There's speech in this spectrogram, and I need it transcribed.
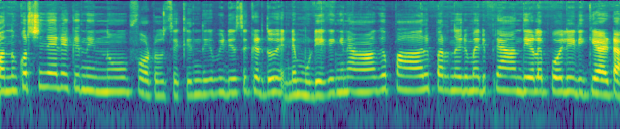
വന്ന് കുറച്ച് നേരമൊക്കെ നിന്നു ഫോട്ടോസൊക്കെ എന്തെങ്കിലും വീഡിയോസൊക്കെ എടുത്തു. എന്റെ മുടിയൊക്കെ ഇങ്ങനെ ആകെ പാറി ഒരു ഒരുമാതിരി പ്രാന്തികളെ പോലെ ഇരിക്കുക കേട്ടോ.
